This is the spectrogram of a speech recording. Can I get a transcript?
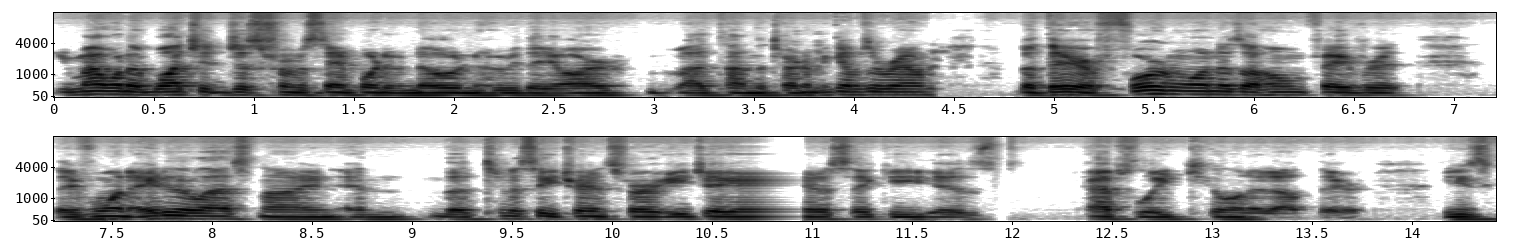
you might want to watch it just from a standpoint of knowing who they are by the time the tournament comes around. But they are four and one as a home favorite. They've won eight of their last nine, and the Tennessee transfer EJ Anosike is absolutely killing it out there. He's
